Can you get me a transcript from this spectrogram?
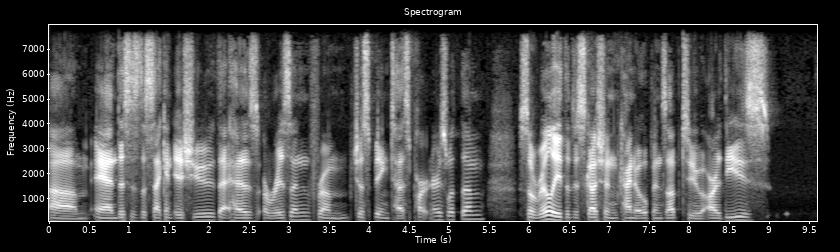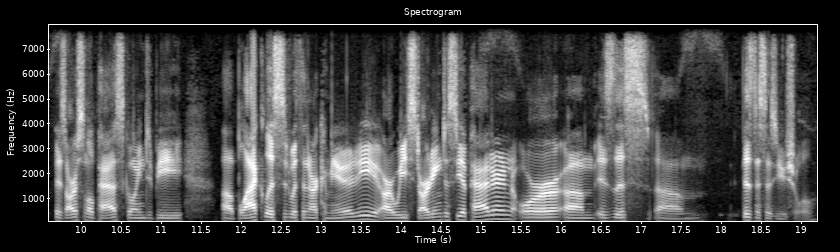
Um, and this is the second issue that has arisen from just being test partners with them. So, really, the discussion kind of opens up to are these, is Arsenal Pass going to be uh, blacklisted within our community? Are we starting to see a pattern, or um, is this um, business as usual?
